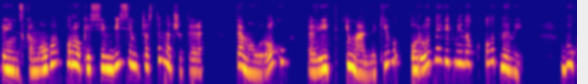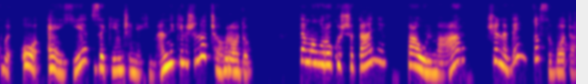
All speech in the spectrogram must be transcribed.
Українська мова, уроки 7-8, частина 4. Тема уроку рід іменників, орудний відмінок однини. Букви О, Е, Є в закінченнях іменників жіночого роду. Тема уроку читання Пауль Маар, що на день то субота.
